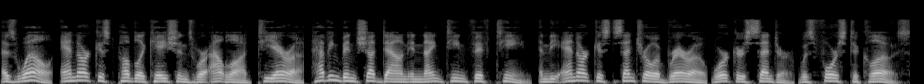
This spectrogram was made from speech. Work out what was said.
As well, anarchist publications were outlawed Tierra, having been shut down in 1915, and the anarchist Centro Obrero Workers Center was forced to close.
